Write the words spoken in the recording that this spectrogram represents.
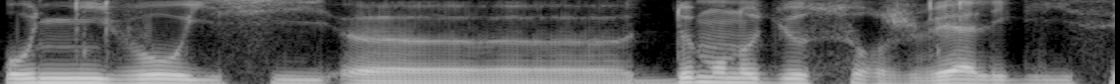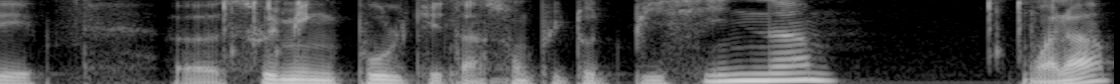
au niveau ici euh, de mon audio source, je vais aller glisser Swimming Pool, qui est un son plutôt de piscine. Voilà.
